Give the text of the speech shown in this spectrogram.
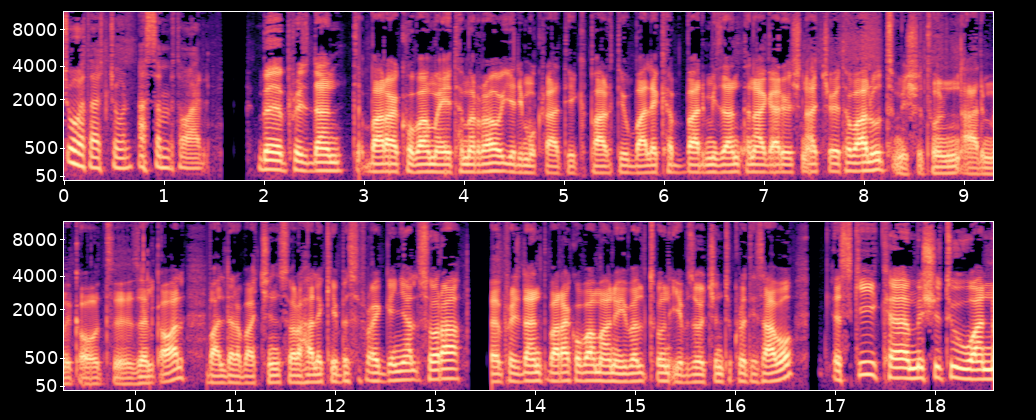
ጩኸታቸውን አሰምተዋል። በፕሬዚዳንት ባራክ ኦባማ የተመራው የዲሞክራቲክ ፓርቲው ባለከባድ ሚዛን ተናጋሪዎች ናቸው የተባሉት ምሽቱን አድምቀውት ዘልቀዋል። ባልደረባችን ሶራ ሀለኬ በስፍራው ይገኛል። ሶራ፣ ፕሬዚዳንት ባራክ ኦባማ ነው ይበልጡን የብዙዎችን ትኩረት የሳበው። እስኪ ከምሽቱ ዋና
